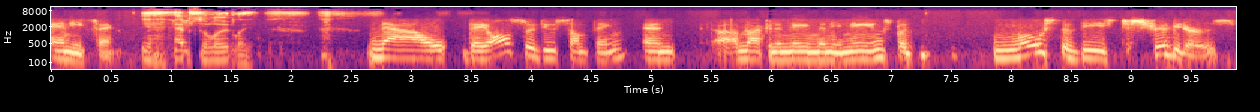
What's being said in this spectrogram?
anything. Yeah, absolutely. now, they also do something, and uh, I'm not going to name any names, but most of these distributors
